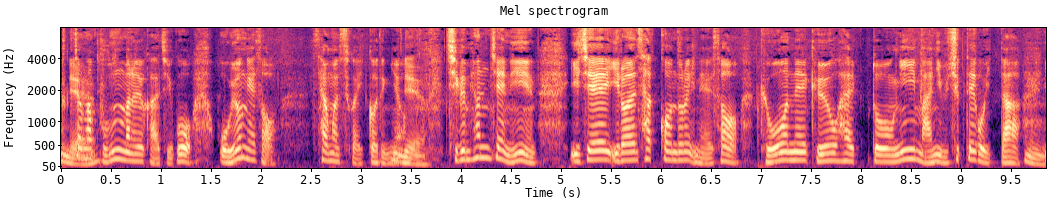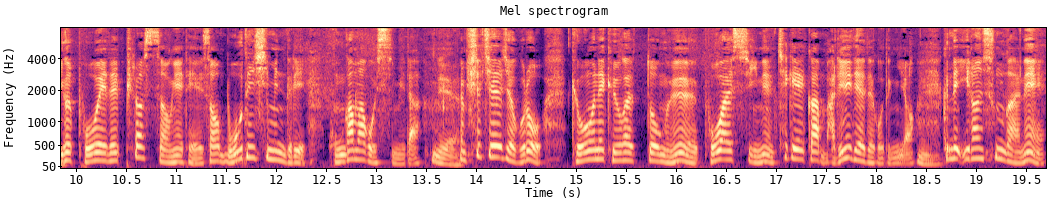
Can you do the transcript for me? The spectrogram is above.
특정한 네. 부분만을 가지고 오용해서 사용할 수가 있거든요. 네. 지금 현재는 이제 이런 사건으로 인해서 교원의 교육 활동이 많이 위축되고 있다. 음. 이걸 보호해야 될 필요성에 대해서 모든 시민들이 공감하고 있습니다. 네. 그럼 실질적으로 교원의 교육 활동을 보호할 수 있는 체계가 마련이 돼야 되거든요. 음. 근데 이런 순간에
